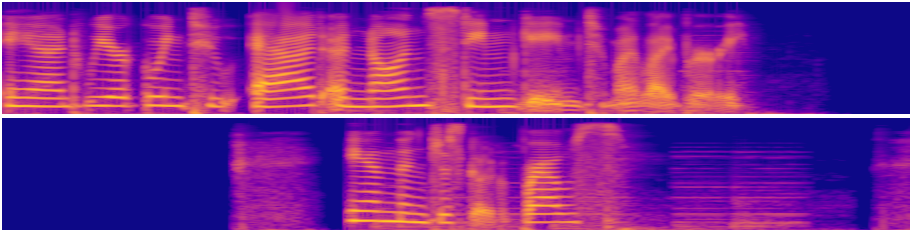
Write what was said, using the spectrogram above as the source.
and we are going to add a non-Steam game to my library. And then just go to Browse. And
